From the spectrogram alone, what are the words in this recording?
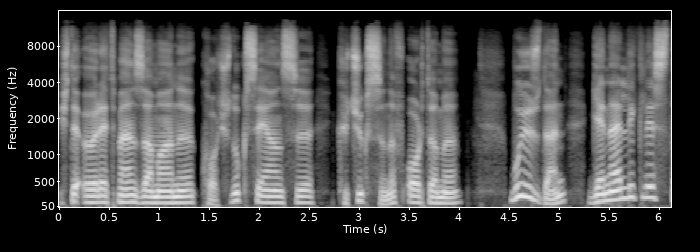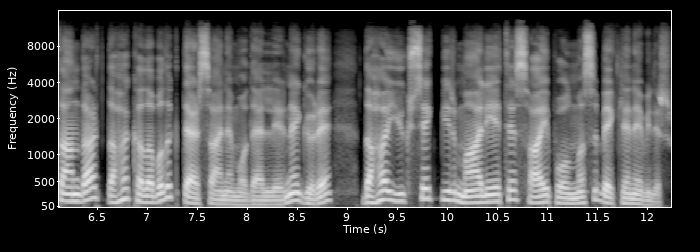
İşte öğretmen zamanı, koçluk seansı, küçük sınıf ortamı. Bu yüzden genellikle standart daha kalabalık dershane modellerine göre daha yüksek bir maliyete sahip olması beklenebilir.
